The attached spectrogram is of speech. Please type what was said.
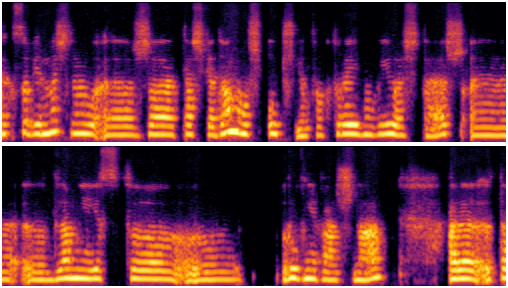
Tak sobie myślę, e, że ta świadomość uczniów, o której mówiłeś też, e, e, dla mnie jest równie ważna, ale ta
